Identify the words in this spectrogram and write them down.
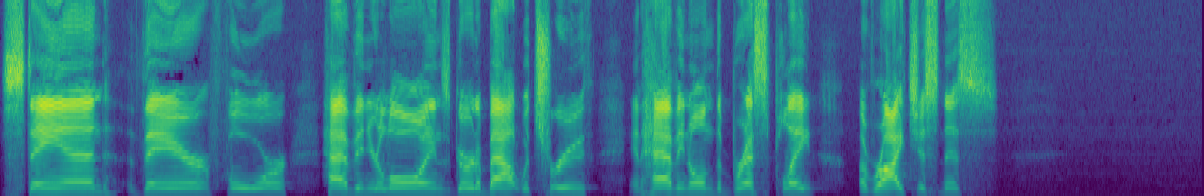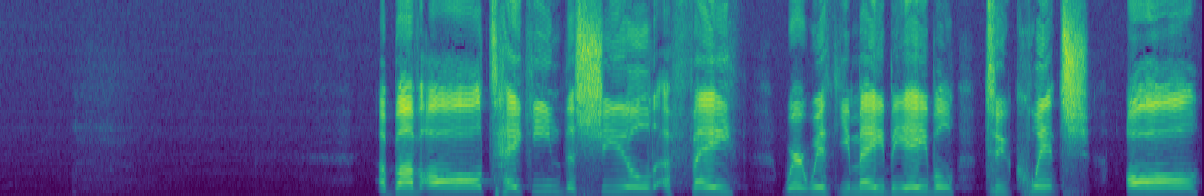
Stand therefore, having your loins girt about with truth, and having on the breastplate of righteousness. Above all, taking the shield of faith wherewith you may be able to quench all,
